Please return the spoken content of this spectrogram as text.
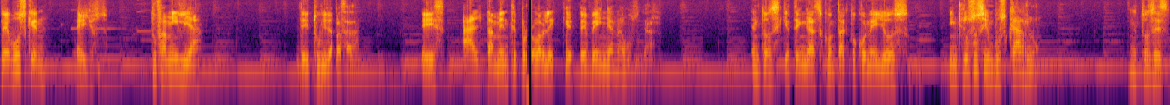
te busquen ellos, tu familia de tu vida pasada. Es altamente probable que te vengan a buscar. Entonces que tengas contacto con ellos, incluso sin buscarlo. Entonces,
